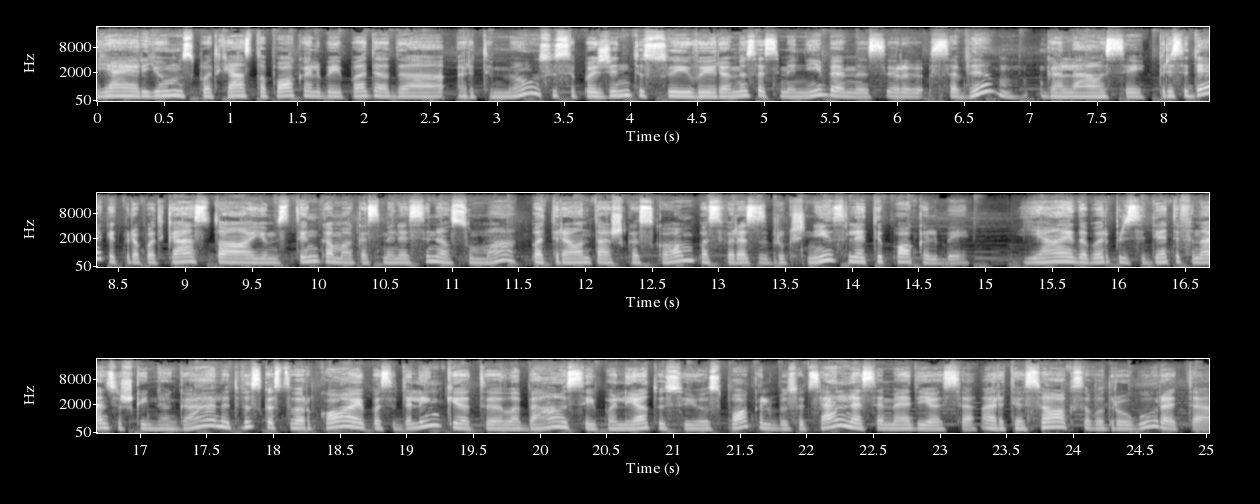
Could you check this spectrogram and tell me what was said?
Jei ir jums podcast'o pokalbiai padeda artimiau susipažinti su įvairiomis asmenybėmis ir savim galiausiai, prisidėkit prie podcast'o jums tinkama kasmėnesinė suma patreon.com pasvirasis brūkšnys lėti pokalbiai. Jei dabar prisidėti finansiškai negalit, viskas tvarkoja, pasidalinkit labiausiai palietusių jūs pokalbių socialinėse medijose ar tiesiog savo draugų rate.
